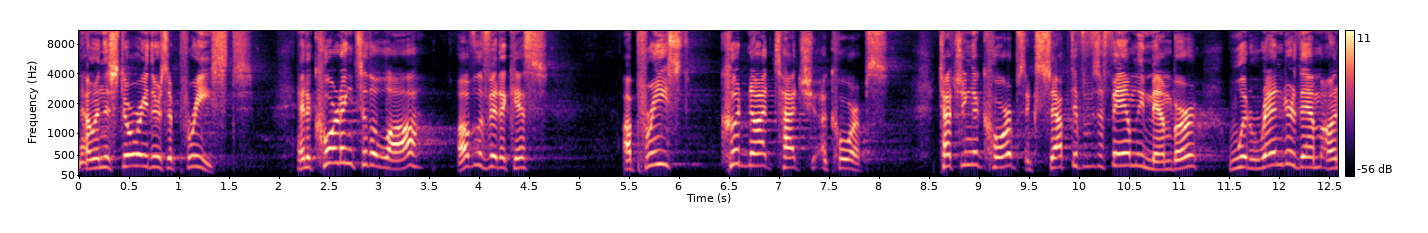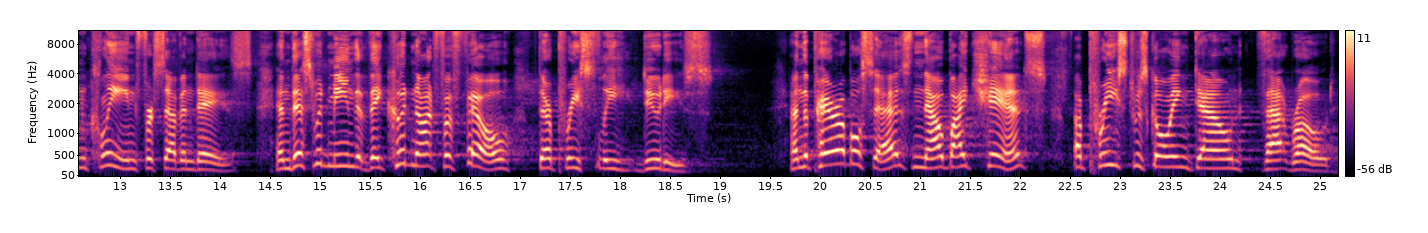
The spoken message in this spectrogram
Now, in the story, there's a priest. And according to the law of Leviticus, a priest could not touch a corpse. Touching a corpse, except if it was a family member, would render them unclean for seven days. And this would mean that they could not fulfill their priestly duties. And the parable says, now by chance, a priest was going down that road.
